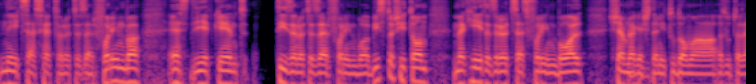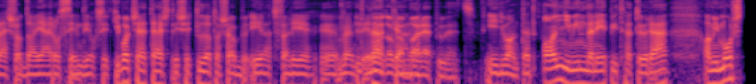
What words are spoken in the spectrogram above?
475 ezer forintba, ezt egyébként 15 ezer forintból biztosítom, meg 7500 forintból semlegesíteni tudom az utazásoddal járó széndiokszid kibocsátást, és egy tudatosabb élet felé mentél el. Boldogabban repülhetsz. Így van, tehát annyi minden építhető rá, ami most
